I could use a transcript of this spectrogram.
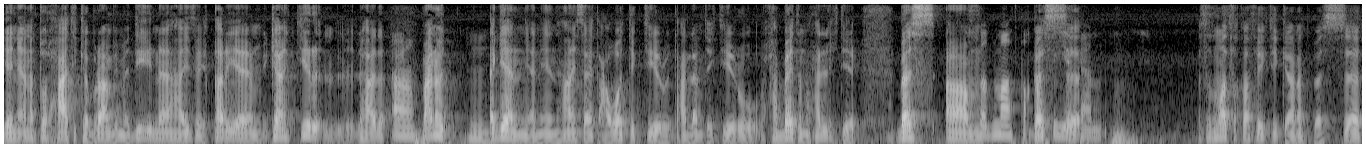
يعني أنا طول حياتي كبران بمدينة هاي زي قرية. كان كتير هذا. آه. مع إنه اجين يعني إن هاي تعودت كتير وتعلمت كتير وحبيت المحل كتير. بس صدمات بس- ثقافية كان صدمات ثقافية كتير كانت. بس آه،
